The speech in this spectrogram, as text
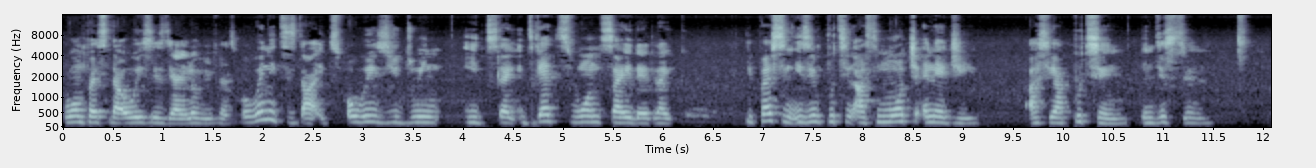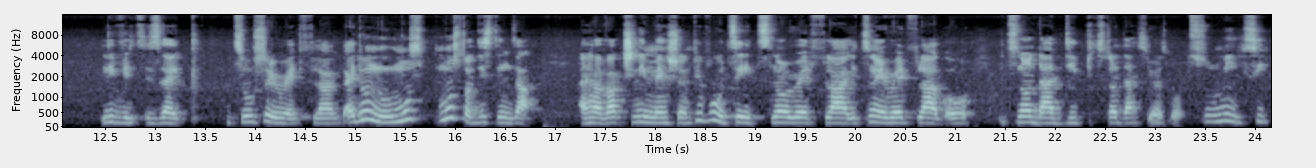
one person that always says the I love you first. But when it is that it's always you doing it like it gets one sided, like the person isn't putting as much energy as you are putting in this thing. Leave it. It's like it's also a red flag. I don't know. Most most of these things are I have actually mentioned. People would say it's not red flag, it's not a red flag, or it's not that deep, it's not that serious. But to me, see,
